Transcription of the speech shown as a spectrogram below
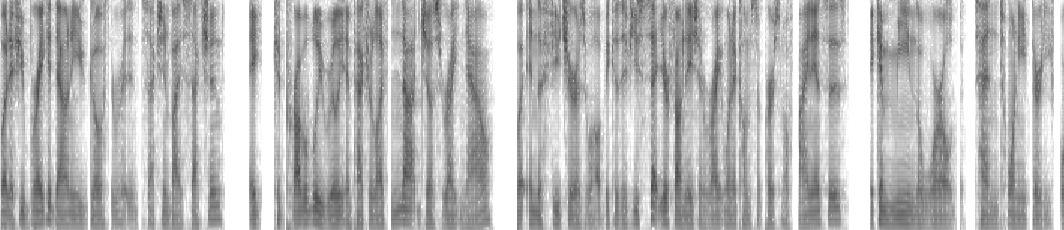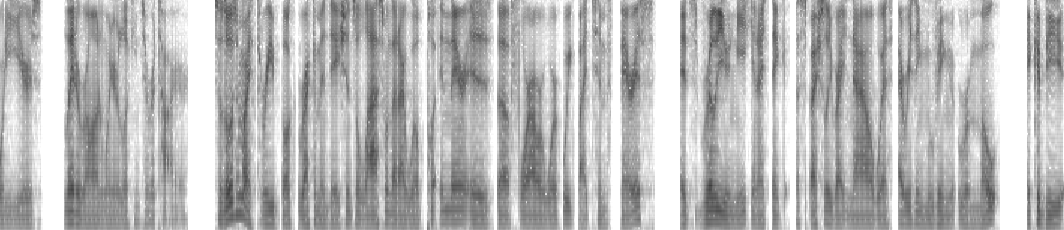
but if you break it down and you go through it in section by section, it could probably really impact your life, not just right now, but in the future as well. Because if you set your foundation right when it comes to personal finances, it can mean the world 10, 20, 30, 40 years later on when you're looking to retire. So those are my three book recommendations. The last one that I will put in there is The 4-Hour Workweek by Tim Ferriss. It's really unique and I think especially right now with everything moving remote, it could be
